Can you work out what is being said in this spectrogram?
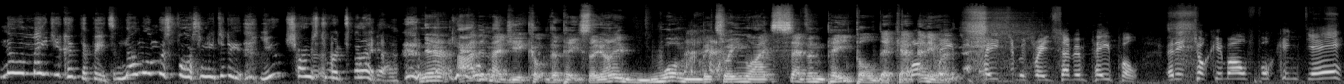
No one made you cook the pizza. No one was forcing you to do. it. You chose to retire." yeah. I'd have made you cook the pizza. You only one between like seven people, dickhead. One Anyway, pizza, pizza between seven people, and it took him all fucking day.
